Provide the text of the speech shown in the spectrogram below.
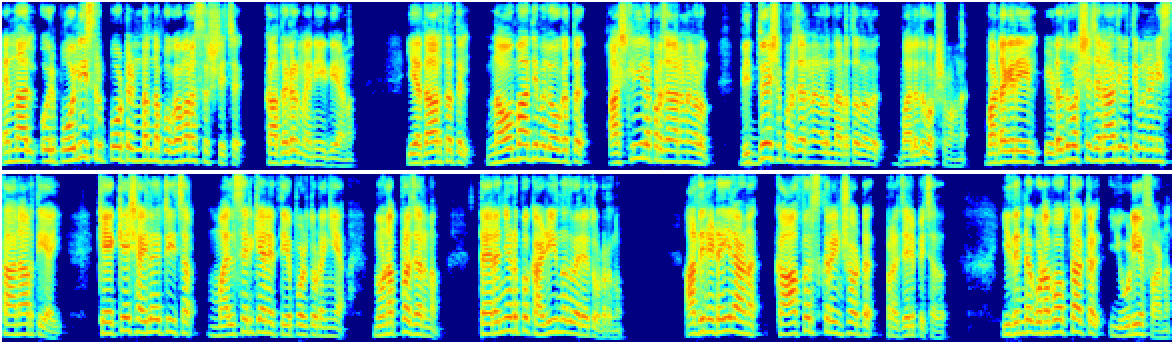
എന്നാൽ ഒരു പോലീസ് റിപ്പോർട്ട് ഉണ്ടെന്ന പുകമറ സൃഷ്ടിച്ച് കഥകൾ മെനയുകയാണ്. യഥാർത്ഥത്തിൽ നവമാധ്യമ ലോകത്ത് അശ്ലീല പ്രചാരണങ്ങളും വിദ്വേഷ പ്രചാരണങ്ങളും നടത്തുന്നത് വലതുപക്ഷമാണ്. വടകരയിൽ ഇടതുപക്ഷ ജനാധിപത്യ മുന്നണി സ്ഥാനാർത്ഥിയായി കെ കെ ശൈല ടീച്ചർ മത്സരിക്കാൻ എത്തിയപ്പോൾ തുടങ്ങിയ നുണപ്രചരണം തെരഞ്ഞെടുപ്പ് കഴിയുന്നതുവരെ തുടർന്നു. അതിനിടയിലാണ് കാഫിർ സ്ക്രീൻഷോട്ട് പ്രചരിപ്പിച്ചത്. ഇതിന്റെ ഗുണഭോക്താക്കൾ യു ആണ്.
